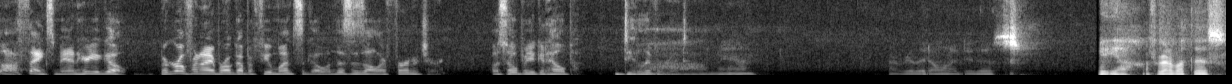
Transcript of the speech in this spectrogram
Oh, thanks, man. Here you go. My girlfriend and I broke up a few months ago, and this is all her furniture. I was hoping you could help deliver it. Oh man, I really don't want to do this. Wait, yeah, I forgot about this.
